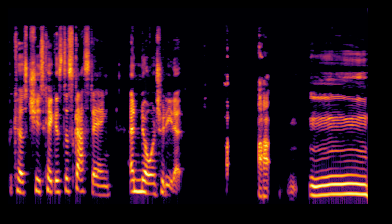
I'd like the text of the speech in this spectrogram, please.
because cheesecake is disgusting and no one should eat it. Mm,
